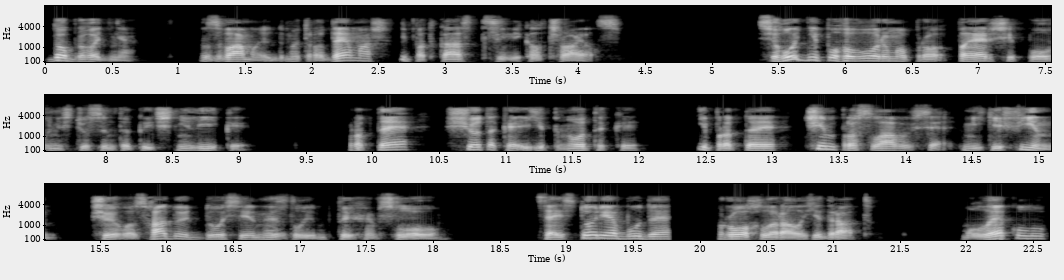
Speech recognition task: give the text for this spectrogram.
Доброго дня! З вами Дмитро Демаш і подкаст Clinical Trials. Сьогодні поговоримо про перші повністю синтетичні ліки, про те, що таке гіпнотики, і про те, чим прославився Мікі Фін, що його згадують досі незлим тихим словом. Ця історія буде про хлоралгідрат, молекулу,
